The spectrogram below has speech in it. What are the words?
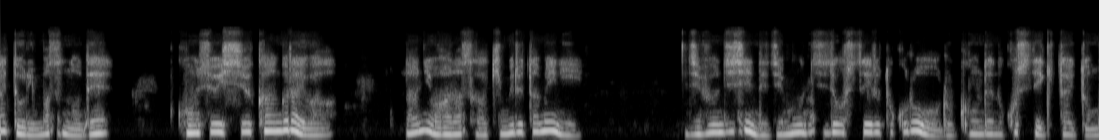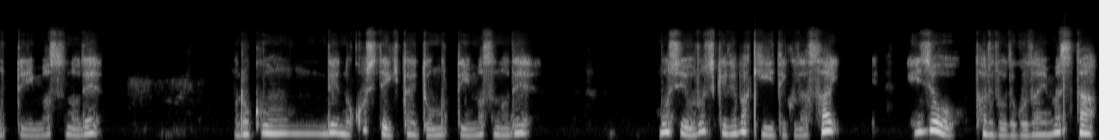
えておりますので、今週1週間ぐらいは何を話すか決めるために、自分自身で自問自答しているところを録音で残していきたいと思っていますので、録音で残していきたいと思っていますので、もしよろしければ聞いてください。以上、タルトでございました。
